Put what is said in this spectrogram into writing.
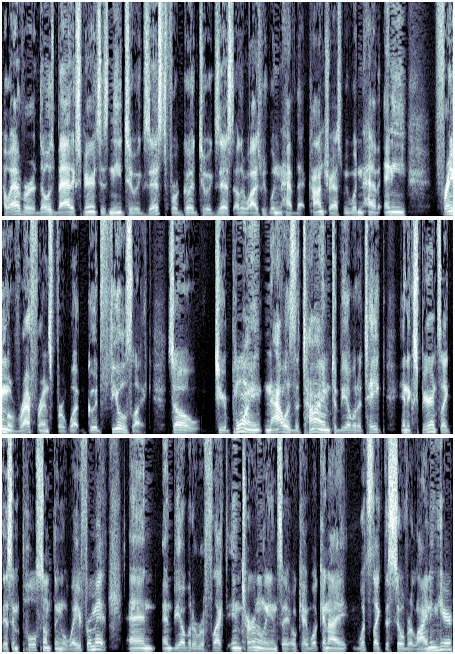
However, those bad experiences need to exist for good to exist. Otherwise, we wouldn't have that contrast. We wouldn't have any frame of reference for what good feels like. So to your point, now is the time to be able to take an experience like this and pull something away from it and and be able to reflect internally and say, okay, what can I what's like the silver lining here?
